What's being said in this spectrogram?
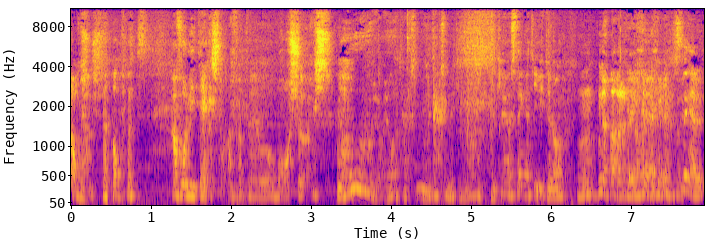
Ja, precis. Han får lite extra för att det var bra service. Oh, ja, ja, tack så mycket. Tack så mycket. Ja, nu kan jag stänga tidigt idag. Stänga ut.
